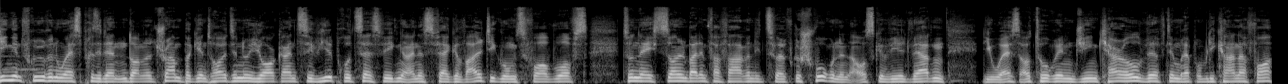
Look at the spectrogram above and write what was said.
Gegen den früheren US-Präsidenten Donald Trump beginnt heute in New York ein Zivilprozess wegen eines Vergewaltigungsvorwurfs. Zunächst sollen bei dem Verfahren die zwölf Geschworenen ausgewählt werden. Die US-Autorin Jean Carroll wirft dem Republikaner vor,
